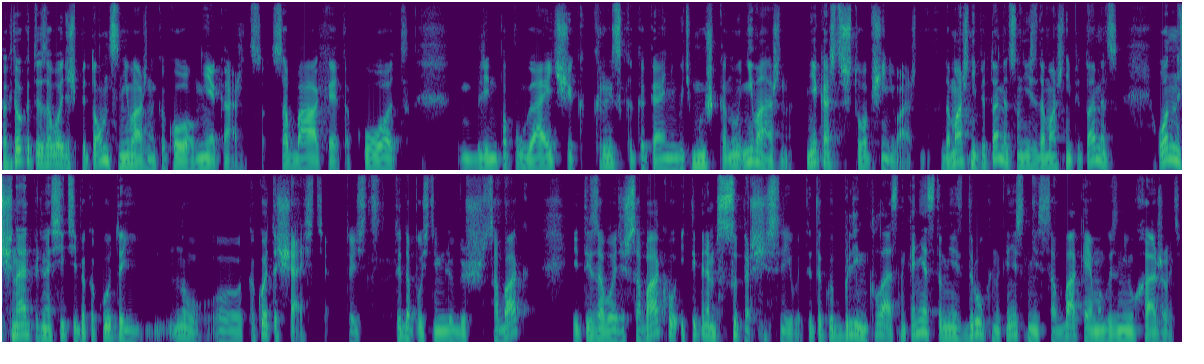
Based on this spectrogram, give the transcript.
Как только ты заводишь питомца, неважно какого, мне кажется, собака это, кот, блин, попугайчик, крыска какая-нибудь, мышка, ну, неважно. Мне кажется, что вообще неважно. Домашний питомец, он есть домашний питомец, он начинает приносить тебе какую-то, ну, э, какое-то счастье. То есть ты, допустим, любишь собак, и ты заводишь собаку, и ты прям супер счастливый. Ты такой, блин, класс, наконец-то у меня есть друг, наконец-то у меня есть собака, я могу за ней ухаживать.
